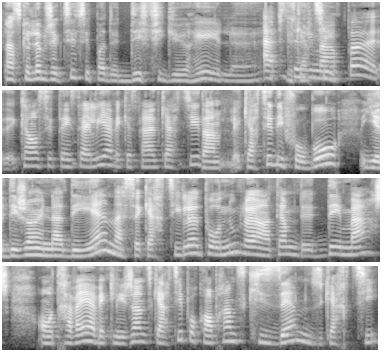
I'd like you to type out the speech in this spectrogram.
Parce que l'objectif, c'est pas de défigurer le, Absolument pas. Quand on s'est installé avec Esplanade Quartier, dans le quartier des Faubourgs, il y a déjà un ADN à ce quartier-là. Pour nous, là, en termes de démarche, on travaille avec les gens du quartier pour comprendre ce qu'ils aiment du quartier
